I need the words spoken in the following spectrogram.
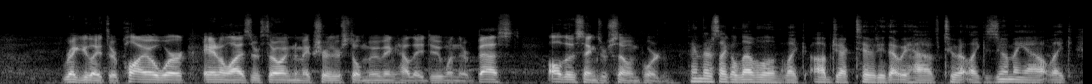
regulate their plyo work, analyze their throwing to make sure they're still moving how they do when they're best. All those things are so important. I think there's like a level of like objectivity that we have to it, like zooming out. Like,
